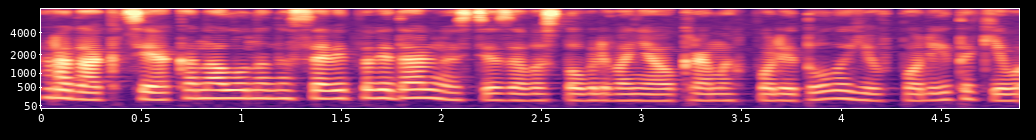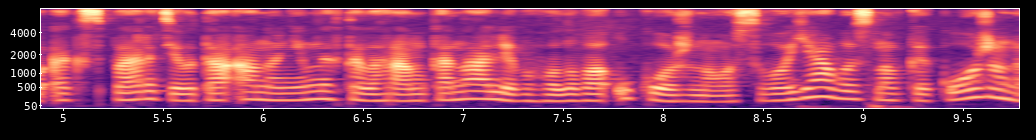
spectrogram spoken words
Редакція каналу не несе відповідальності за висловлювання окремих політологів, політиків, експертів та анонімних телеграм-каналів. Голова у кожного своя висновки кожен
